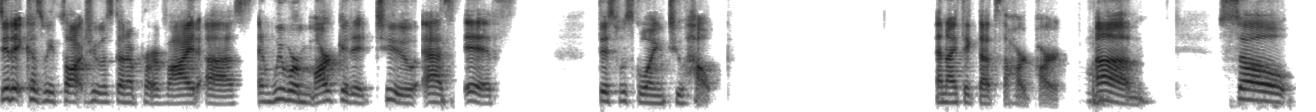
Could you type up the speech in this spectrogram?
did it cuz we thought she was going to provide us and we were marketed to as if this was going to help. And I think that's the hard part. Hmm. Um, so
